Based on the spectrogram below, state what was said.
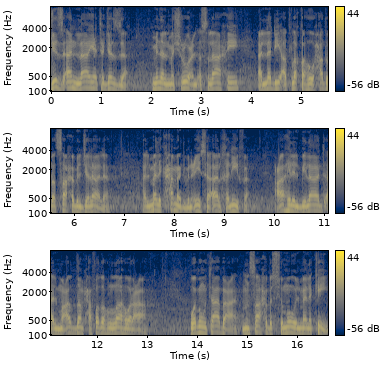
جزءا لا يتجزأ من المشروع الإصلاحي الذي أطلقه حضرة صاحب الجلالة الملك حمد بن عيسى آل خليفة عاهل البلاد المعظم حفظه الله ورعاه. وبمتابعة من صاحب السمو الملكي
